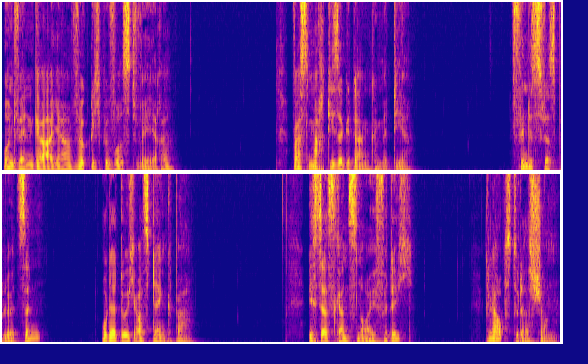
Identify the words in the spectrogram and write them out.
Und wenn Gaia wirklich bewusst wäre, was macht dieser Gedanke mit dir? Findest du das Blödsinn oder durchaus denkbar? Ist das ganz neu für dich? Glaubst du das schon?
